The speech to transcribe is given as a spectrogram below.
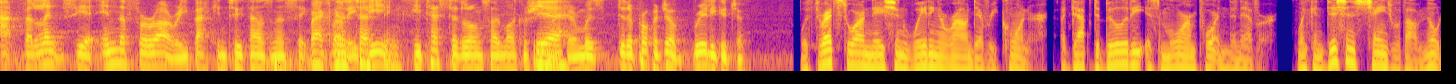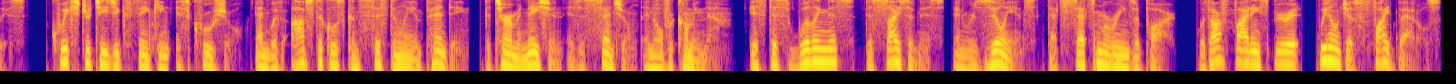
at Valencia in the Ferrari back in 2006. Back when it was He- testing. He, he tested alongside Michael Schumacher Yeah. and was did a proper job. Really good job. With threats to our nation waiting around every corner, adaptability is more important than ever. When conditions change without notice, quick strategic thinking is crucial. And with obstacles consistently impending, determination is essential in overcoming them. It's this willingness, decisiveness, and resilience that sets Marines apart. With our fighting spirit, we don't just fight battles,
